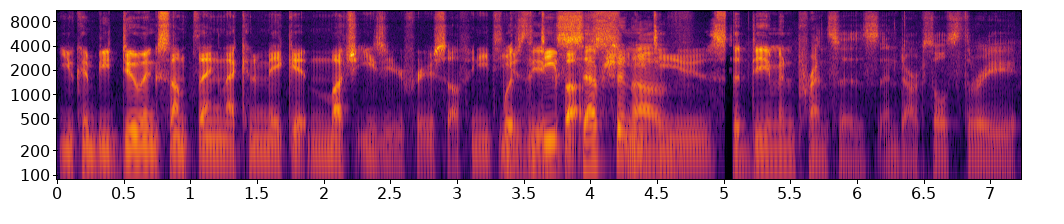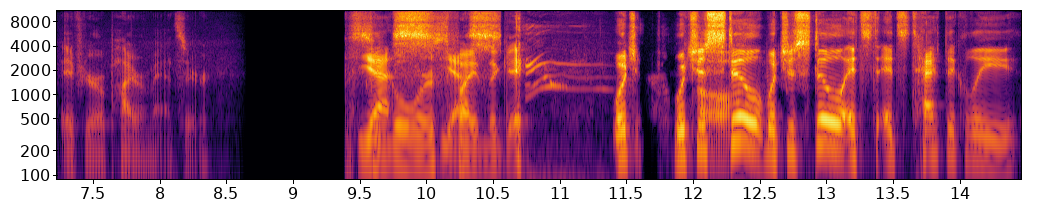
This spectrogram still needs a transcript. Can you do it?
you can be doing something that can make it much easier for yourself. You need to With use the the debuffs. exception of use The demon princes in Dark Souls 3 if you're a pyromancer. The Yes, single worst fight in the game. which which is Oh. still which is still it's it's technically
